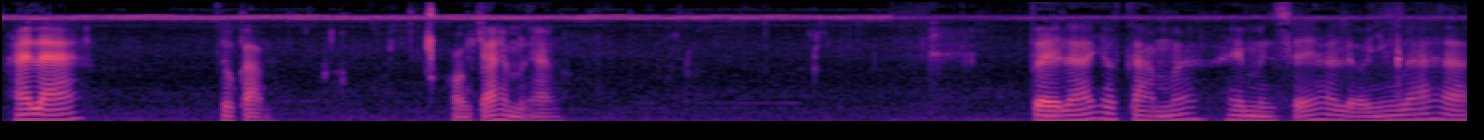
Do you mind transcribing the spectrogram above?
hái lá dâu cầm. Còn trái thì mình ăn. Về lá dâu tầm á, thì mình sẽ lựa những lá ờ,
